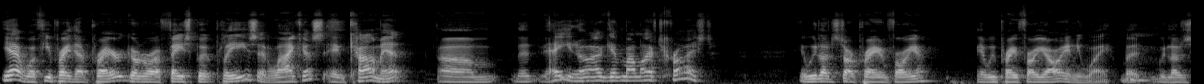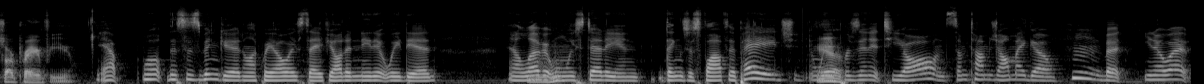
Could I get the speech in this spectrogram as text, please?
Yeah, well, if you pray that prayer, go to our Facebook, please, and like us and comment um, that, hey, you know, I give my life to Christ. And we'd love to start praying for you. Yeah, we pray for y'all anyway, but we'd love to start praying for you. Yep. Well, this has been good. And like we always say, if y'all didn't need it, we did. And I love it when we study and things just fly off the page and Yeah. we present it to y'all. And sometimes y'all may go, hmm, but you know what?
